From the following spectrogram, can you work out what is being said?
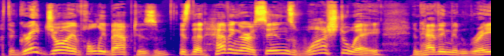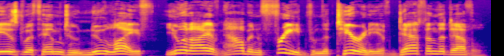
But the great joy of holy baptism is that having our sins washed away and having been raised with him to new life, you and I have now been freed from the tyranny of death and the devil.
